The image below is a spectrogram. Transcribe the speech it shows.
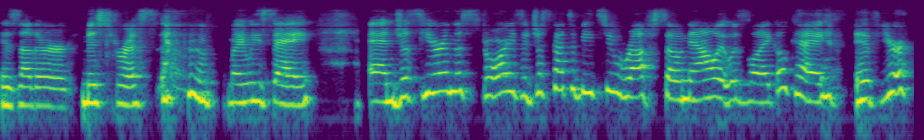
his other mistress, might we say. And just hearing the stories, it just got to be too rough. So now it was like, okay, if your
